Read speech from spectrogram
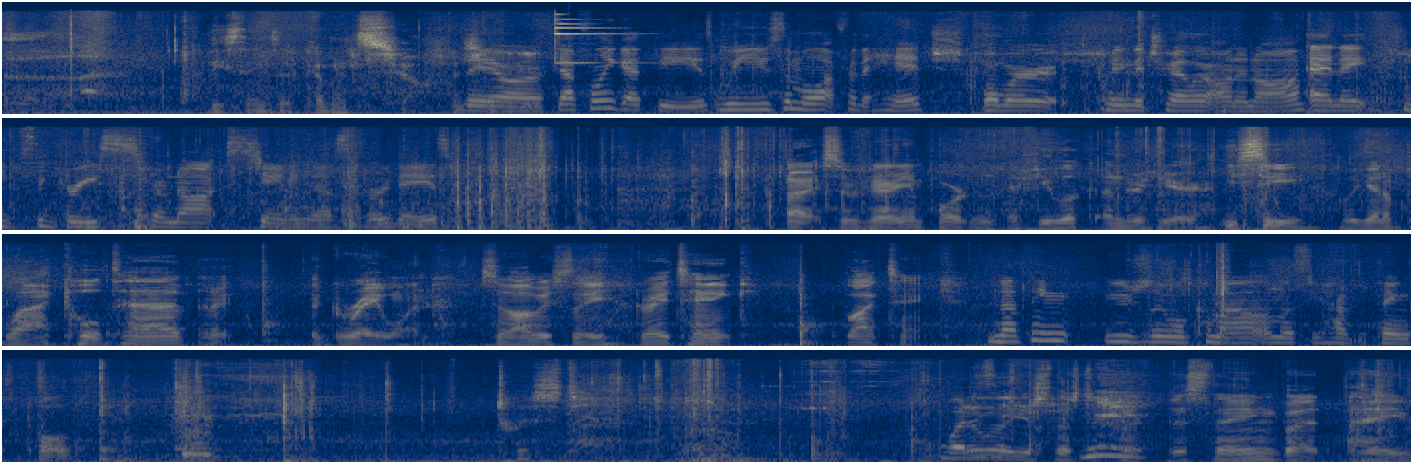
Ugh. These things have come in so much. They are. Definitely get these. We use them a lot for the hitch when we're putting the trailer on and off, and it keeps the grease from not staining us for days. All right, so very important. If you look under here, you see we got a black pull tab and a, a gray one. So obviously, gray tank, black tank. Nothing usually will come out unless you have the things pulled. Twist. What I don't know it? you're supposed to put this thing, but I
